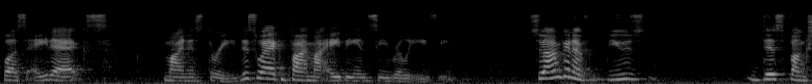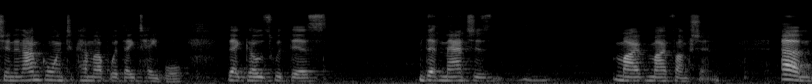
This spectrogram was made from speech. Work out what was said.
plus 8x minus 3. This way I can find my a, b, and c really easy. So I'm going to use this function and I'm going to come up with a table that goes with this that matches my, my function. Um,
